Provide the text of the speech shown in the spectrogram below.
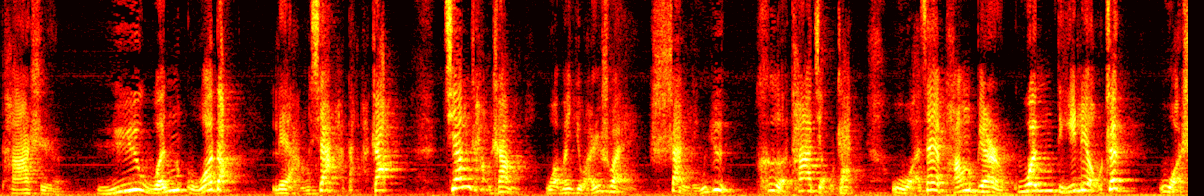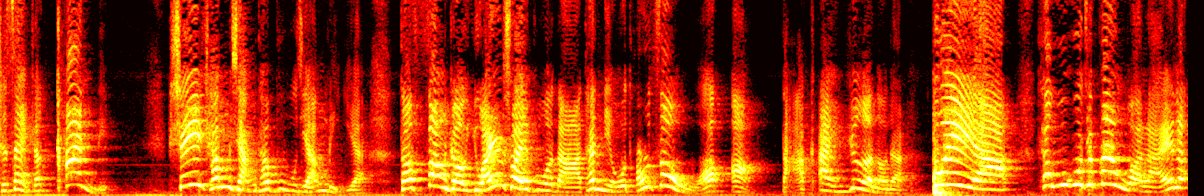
他是于文国的，两下打仗。疆场上，我们元帅单灵玉和他交战，我在旁边观敌料阵，我是在这看的。谁成想他不讲理呀？他放着元帅不打，他扭头揍我啊！打看热闹的，对呀，他无故就奔我来了。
